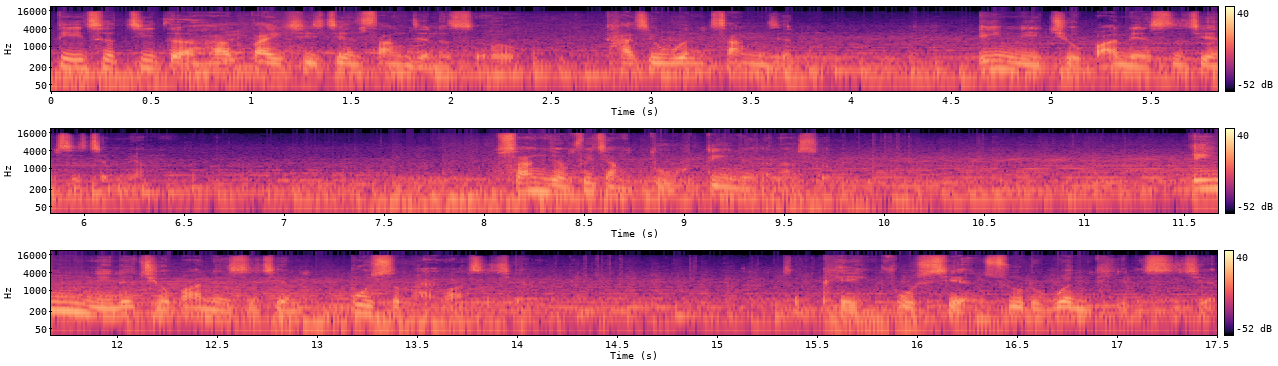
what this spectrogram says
第一次记得他带去见上人的时候，他就问上人：“印尼九八年事件是怎么样？”上人非常笃定的跟他说：“印尼的九八年事件不是排华事件。”是贫富显著的问题的事件，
